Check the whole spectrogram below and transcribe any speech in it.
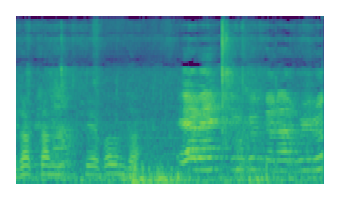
Uzaktan bir şey yapalım da. Evet, çılgın döner buyurun.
